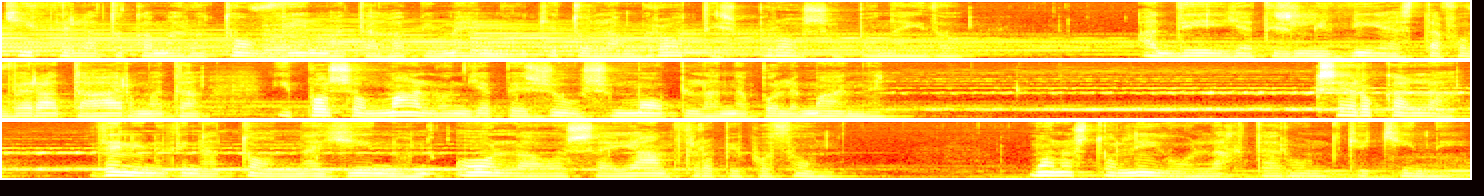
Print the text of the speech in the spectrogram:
κι ήθελα το καμαρωτό βήμα αγαπημένο και το λαμπρό της πρόσωπο να ειδώ αντί για της Λιδίας τα φοβερά τα άρματα ή πόσο μάλλον για πεζούς μόπλα να πολεμάνε. Ξέρω καλά, δεν είναι δυνατόν να γίνουν όλα όσα οι άνθρωποι ποθούν. Μόνο στο λίγο λαχταρούν και εκείνοι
